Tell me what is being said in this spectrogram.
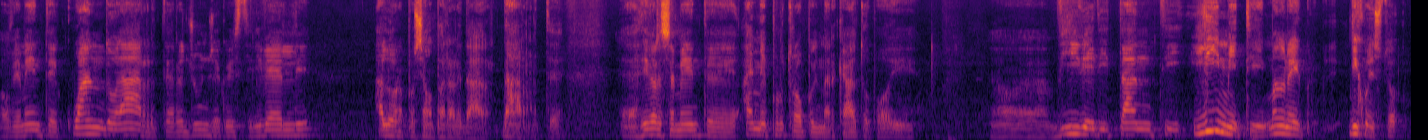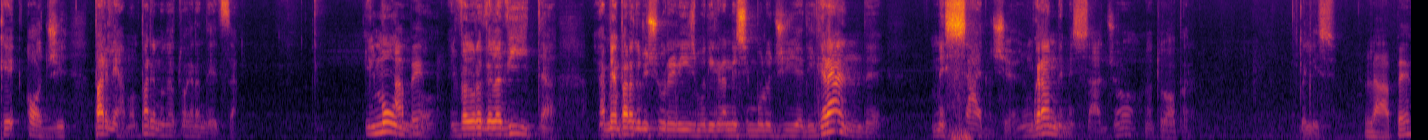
Ovviamente quando l'arte raggiunge questi livelli, allora possiamo parlare d'arte. Eh, diversamente, ahimè purtroppo il mercato poi no, eh, vive di tanti limiti, ma non è di questo che oggi parliamo, parliamo della tua grandezza. Il mondo, ah, il valore della vita, abbiamo parlato di surrealismo, di grande simbologia, di grande messaggio, un grande messaggio, no? la tua opera. Bellissimo l'ape,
